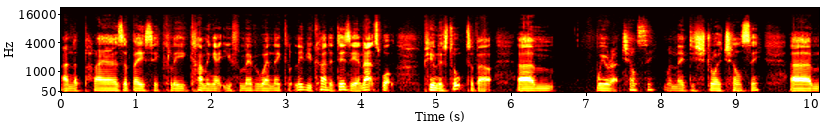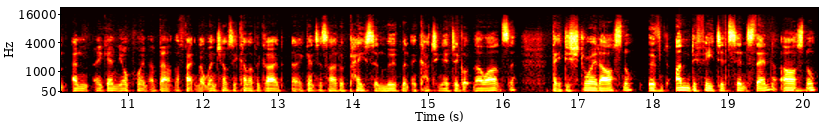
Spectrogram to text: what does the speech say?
and the players are basically coming at you from everywhere, and they can leave you kind of dizzy. And that's what Pulis talked about. Um, we were at Chelsea when they destroyed Chelsea. Um, and again, your point about the fact that when Chelsea come up against a side with pace and movement and cutting edge, they got no answer. They destroyed Arsenal, who've undefeated since then, Arsenal,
